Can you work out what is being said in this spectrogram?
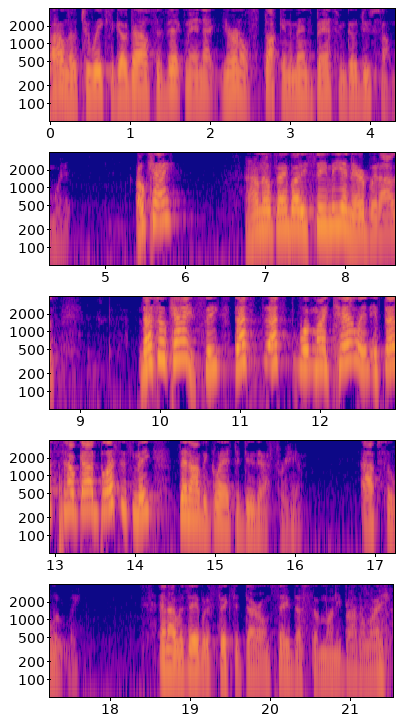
I don't know, two weeks ago, Daryl said, Vic, man, that urinal's stuck in the men's bathroom. Go do something with it. Okay. I don't know if anybody's seen me in there, but I was that's okay. See, that's that's what my talent. If that's how God blesses me, then I'll be glad to do that for Him. Absolutely. And I was able to fix it, Daryl, and saved us some money, by the way.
